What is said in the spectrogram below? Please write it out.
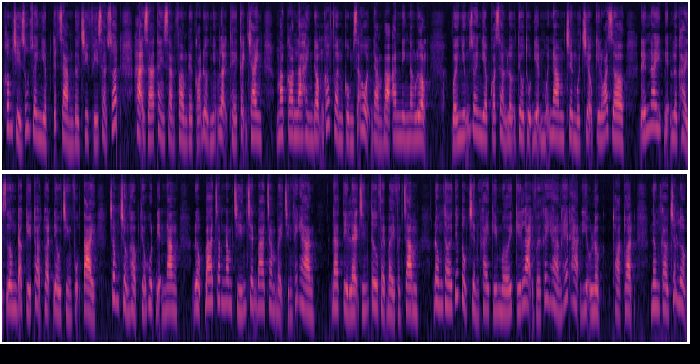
không chỉ giúp doanh nghiệp tiết giảm được chi phí sản xuất, hạ giá thành sản phẩm để có được những lợi thế cạnh tranh, mà còn là hành động góp phần cùng xã hội đảm bảo an ninh năng lượng. Với những doanh nghiệp có sản lượng tiêu thụ điện mỗi năm trên 1 triệu kWh, đến nay Điện lực Hải Dương đã ký thỏa thuận điều chỉnh phụ tải trong trường hợp thiếu hụt điện năng được 359 trên 379 khách hàng đạt tỷ lệ 94,7%, đồng thời tiếp tục triển khai ký mới ký lại với khách hàng hết hạn hiệu lực, thỏa thuận, nâng cao chất lượng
